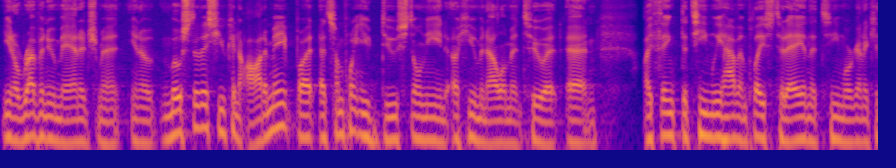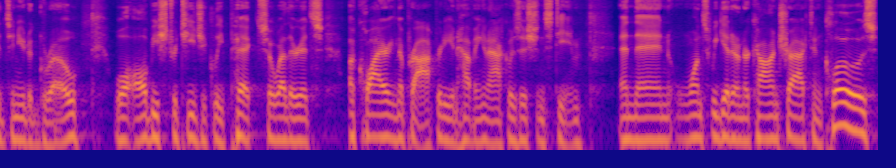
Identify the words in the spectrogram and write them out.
you know, revenue management. You know, most of this you can automate, but at some point you do still need a human element to it, and I think the team we have in place today and the team we're going to continue to grow will all be strategically picked. So whether it's acquiring the property and having an acquisitions team, and then once we get under contract and close,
